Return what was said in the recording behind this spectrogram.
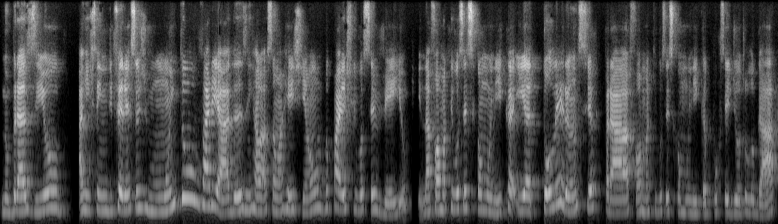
No Brasil, a gente tem diferenças muito variadas em relação à região do país que você veio, na forma que você se comunica e a tolerância para a forma que você se comunica por ser de outro lugar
